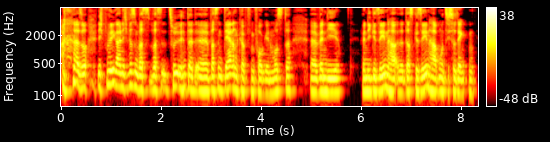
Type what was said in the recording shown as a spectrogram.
Also ich will gar nicht wissen, was was zu, hinter äh, was in deren Köpfen vorgehen musste, äh, wenn die wenn die gesehen haben, das gesehen haben und sich so denken,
